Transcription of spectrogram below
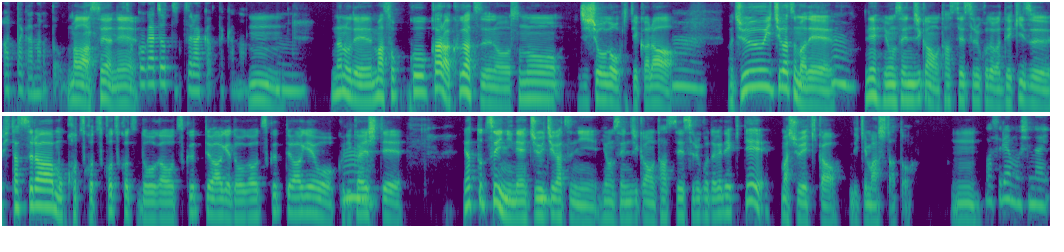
あったかなとまあそうやね。そこがちょっと辛かったかな。うん。うん。なので、まあ、そこから9月のその事象が起きてから、うん11月まで、うんね、4000時間を達成することができずひたすらもうコツコツコツコツ動画を作ってはあげ動画を作ってはあげを繰り返して、やっとついにね11月に4000時間を達成することができて、まあ、収益化をできましたと。うん、忘れもしない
